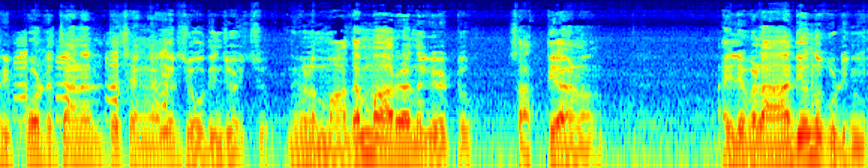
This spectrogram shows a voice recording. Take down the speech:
റിപ്പോർട്ടർ ചാനലിലത്തെ ചെങ്ങായി ഒരു ചോദ്യം ചോദിച്ചു. നിങ്ങൾ മതം മാറുകയെന്ന് കേട്ടു? സത്യമാണോ? അതിൽ ഇവൾ ആദ്യം ഒന്ന് കുടുങ്ങി.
